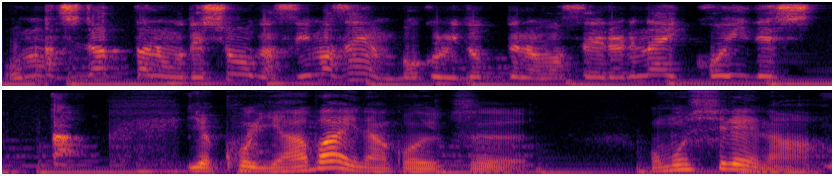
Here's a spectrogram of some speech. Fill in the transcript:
お待ちだったのでしょうが、すいません。僕にとっての忘れられない恋でした。いや、これやばいな、こいつ。面白いな。う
